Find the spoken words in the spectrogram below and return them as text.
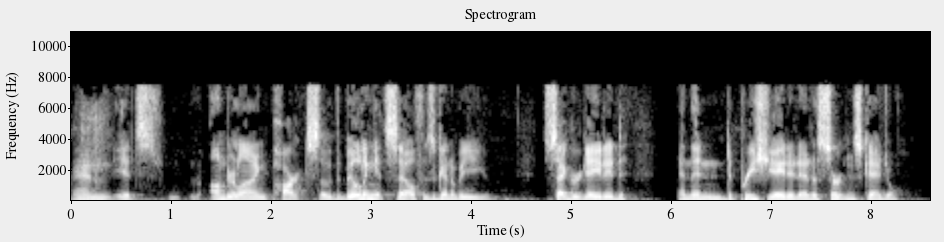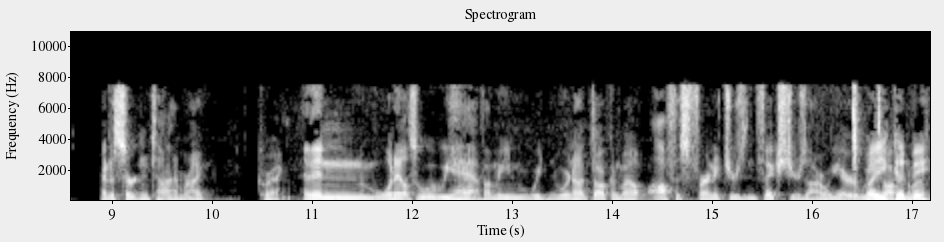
and its underlying parts. So the building itself is going to be segregated and then depreciated at a certain schedule, at a certain time, right? correct. And then what else would we have? I mean, we, we're not talking about office furnitures and fixtures, are we? Or are we Well, you could be,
